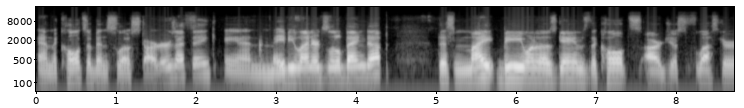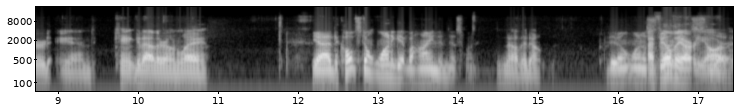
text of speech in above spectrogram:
and the Colts have been slow starters, I think, and maybe Leonard's a little banged up. This might be one of those games the Colts are just flustered and can't get out of their own way. Yeah, the Colts don't want to get behind in this one. No, they don't. They don't want to. I feel they already slow. are.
